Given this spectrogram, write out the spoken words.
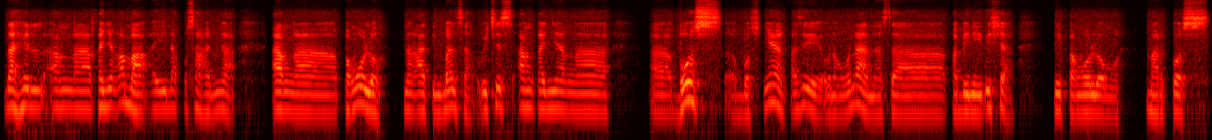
Dahil ang uh, kanyang ama ay inakusahan nga ang uh, pangulo ng ating bansa which is ang kanyang uh, uh, boss, uh, boss niya kasi unang-una nasa kabinete siya ni Pangulong Marcos,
